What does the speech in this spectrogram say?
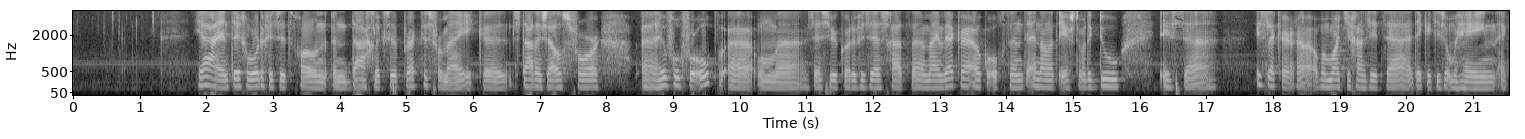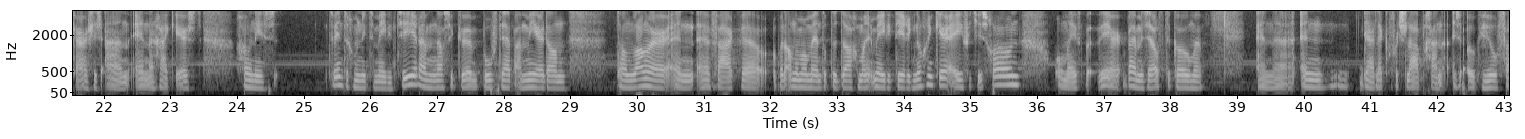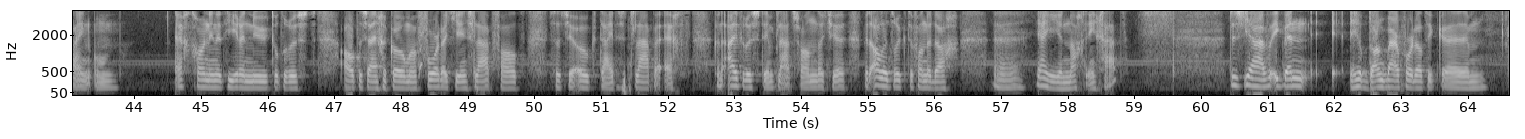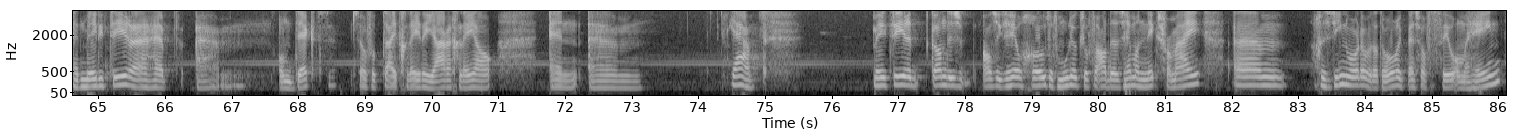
ja, en tegenwoordig is het gewoon een dagelijkse practice voor mij. Ik uh, sta er zelfs voor uh, heel vroeg voor op. Om zes uur, kwart over zes gaat mijn wekker elke ochtend. En dan het eerste wat ik doe is, is lekker op mijn matje gaan zitten. Dekentjes om me heen en kaarsjes aan. En dan ga ik eerst gewoon eens 20 minuten mediteren. En als ik behoefte heb aan meer, dan dan langer. En uh, vaak op een ander moment op de dag mediteer ik nog een keer eventjes. Gewoon om even weer bij mezelf te komen. En, en ja, lekker voor het slapen gaan is ook heel fijn om echt gewoon in het hier en nu tot rust al te zijn gekomen voordat je in slaap valt. Zodat je ook tijdens het slapen echt kan uitrusten in plaats van dat je met alle drukte van de dag ja, je, nacht ingaat. Dus ja, ik ben heel dankbaar voor dat ik uh, het mediteren heb um, ontdekt. Zoveel tijd geleden, jaren geleden al. En um, ja, mediteren kan dus als iets heel groot of moeilijks of ah, dat is helemaal niks voor mij um, gezien worden. Want dat hoor ik best wel veel om me heen.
